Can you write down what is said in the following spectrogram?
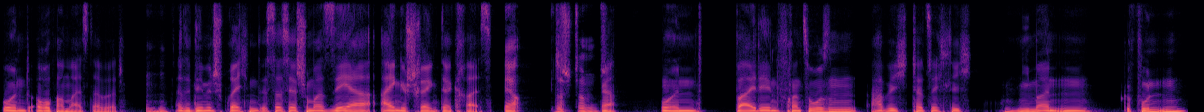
und Europameister wird. Mhm. Also dementsprechend ist das ja schon mal sehr eingeschränkt, der Kreis. Ja, das stimmt. Ja. Und bei den Franzosen habe ich tatsächlich niemanden gefunden.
